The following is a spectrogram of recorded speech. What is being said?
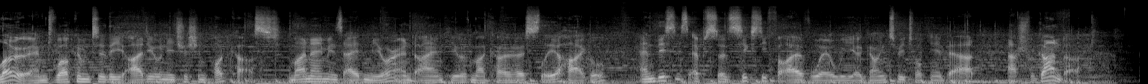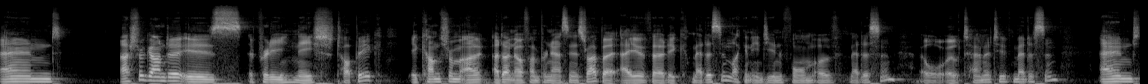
Hello, and welcome to the Ideal Nutrition Podcast. My name is Aidan Muir, and I am here with my co host Leah Heigl. And this is episode 65, where we are going to be talking about ashwagandha. And ashwagandha is a pretty niche topic. It comes from, I don't know if I'm pronouncing this right, but Ayurvedic medicine, like an Indian form of medicine or alternative medicine. And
